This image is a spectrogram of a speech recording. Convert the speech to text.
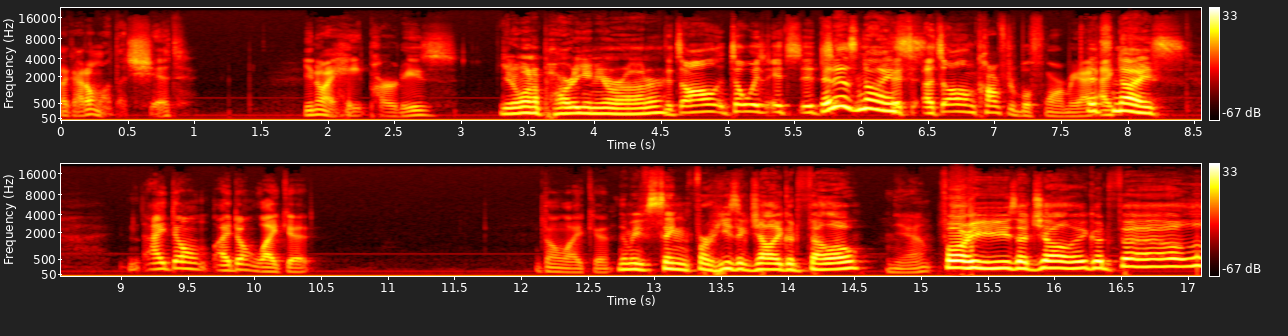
Like, I don't want that shit. You know, I hate parties. you don't want to party in your honor. It's all. It's always. It's. it's It is nice. It's, it's all uncomfortable for me. I, It's I, nice. I don't. I don't like it. Don't like it. Then we sing for "He's a Jolly Good Fellow." Yeah. For he's a jolly good fellow.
